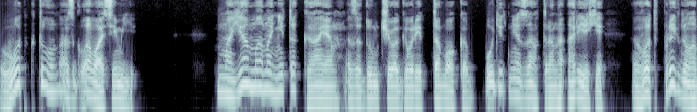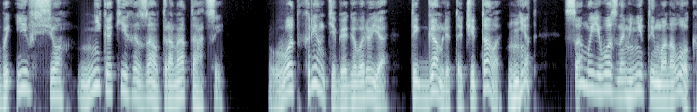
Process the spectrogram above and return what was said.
Вот кто у нас глава семьи». «Моя мама не такая», – задумчиво говорит Тамока. «Будет мне завтра на орехи. Вот прыгнула бы и все. Никаких завтра нотаций». «Вот хрен тебе, — говорю я. Ты Гамлета читала? Нет?» Самый его знаменитый монолог.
